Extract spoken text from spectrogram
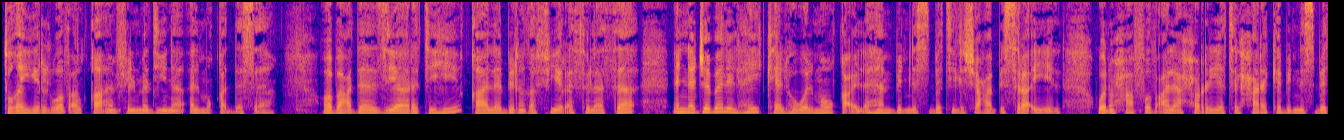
تغير الوضع القائم في المدينة المقدسة. وبعد زيارته قال بن غفير الثلاثاء إن جبل الهيكل هو الموقع الأهم بالنسبة لشعب إسرائيل ونحافظ على حرية الحركة بالنسبة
